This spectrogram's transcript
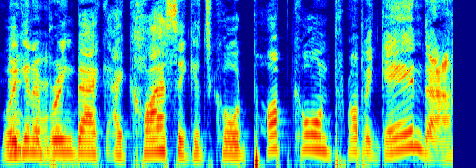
We're going to bring back a classic. It's called Popcorn Propaganda.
